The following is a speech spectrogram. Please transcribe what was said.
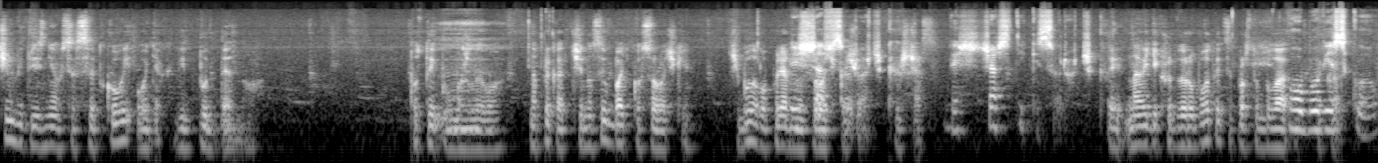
Чим відрізнявся святковий одяг від буденного? По типу, можливо. Наприклад, чи носив батько сорочки? Чи була популярна Весь час сорочка? сорочка. Весь час. Весь час тільки сорочка. Е, Навіть якщо до роботи, це просто була. така- Обов'язково.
